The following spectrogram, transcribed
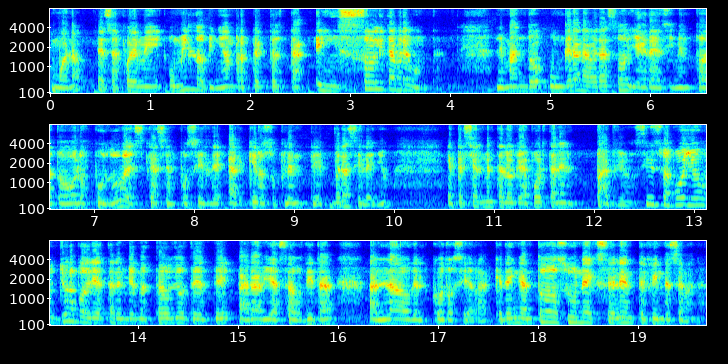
Bueno, esa fue mi humilde opinión respecto a esta insólita pregunta. Le mando un gran abrazo y agradecimiento a todos los pudúes que hacen posible arquero suplente brasileño, especialmente a los que aportan el Patreon. Sin su apoyo, yo no podría estar enviando este audio desde Arabia Saudita, al lado del Coto Sierra. Que tengan todos un excelente fin de semana.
